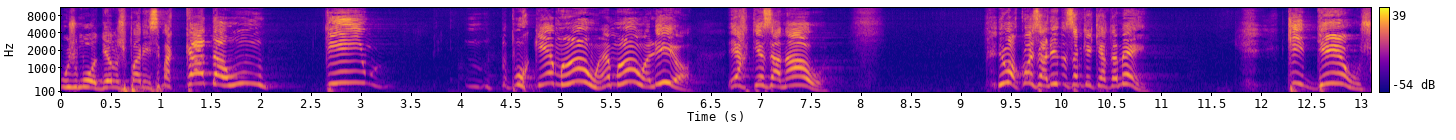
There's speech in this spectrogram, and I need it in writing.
os modelos parecidos, mas cada um tem. Porque é mão, é mão ali, ó. É artesanal. E uma coisa linda, sabe o que é também? Que Deus,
